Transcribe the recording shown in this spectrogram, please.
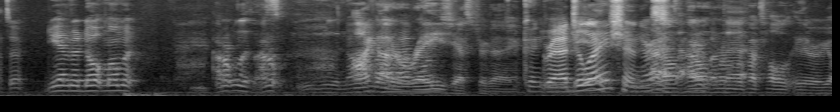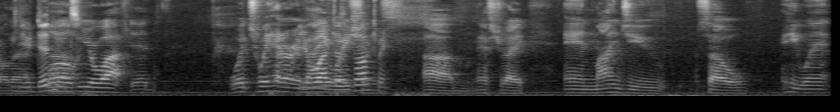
That's it. Do you have an adult moment? I don't really. I don't really know. I got a have raise yesterday. Congratulations. Congrats. I don't, I I don't remember that. if I told either of y'all that. You didn't. Well, your wife did. Which we had our Your wife doesn't talk to um, yesterday, and mind you, so he went.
